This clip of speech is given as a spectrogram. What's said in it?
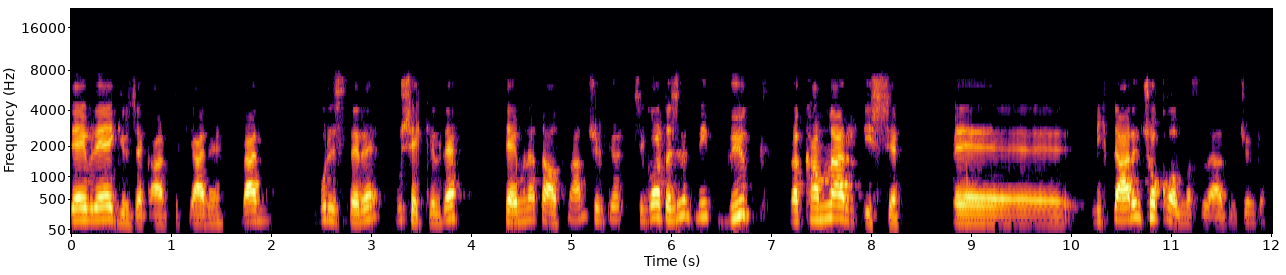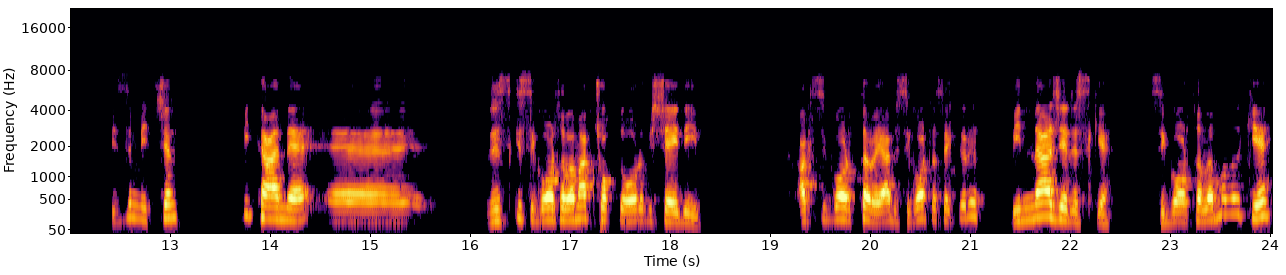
devreye girecek artık. Yani ben bu riskleri bu şekilde teminat altına aldım. Çünkü sigortacılık bir büyük rakamlar işi. E, miktarın çok olması lazım. Çünkü bizim için bir tane e, riski sigortalamak çok doğru bir şey değil. Aksigorta veya bir sigorta sektörü binlerce riski sigortalamalı ki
